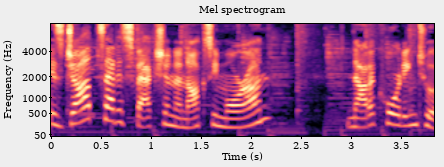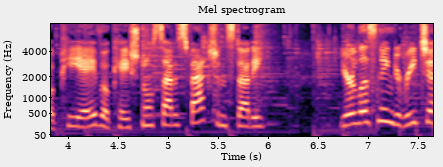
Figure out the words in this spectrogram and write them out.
Is job satisfaction an oxymoron? Not according to a PA vocational satisfaction study. You're listening to Reach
